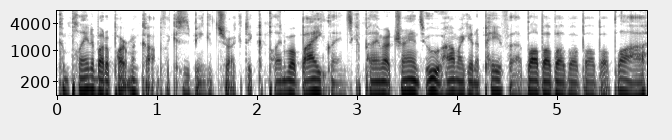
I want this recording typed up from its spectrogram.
complain about apartment complexes being constructed, complain about bike lanes, complain about trans. Ooh, how am I going to pay for that? Blah blah blah blah blah blah blah.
